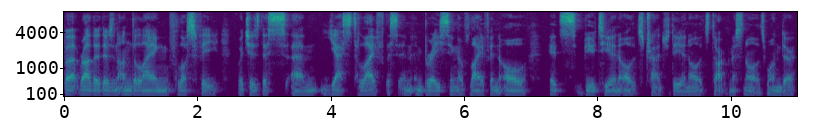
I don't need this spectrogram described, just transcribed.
but rather there's an underlying philosophy, which is this um, yes to life, this embracing of life in all its beauty and all its tragedy and all its darkness and all its wonder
